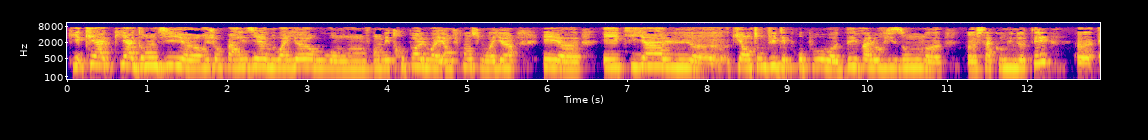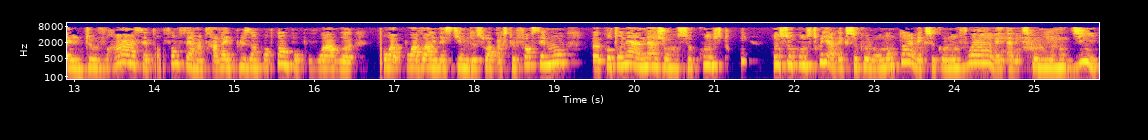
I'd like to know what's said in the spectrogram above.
qui, qui, a, qui a grandi euh, en région parisienne ou ailleurs ou en, en métropole ou en France ou ailleurs et, euh, et qui a eu, euh, qui a entendu des propos dévalorisant sa communauté. elle devra, cet enfant, faire un travail plus important pour pouvoir, pour, pour avoir une estime de soi, parce que forcément, quand on est à un âge où on se construit, on se construit avec ce que l'on entend, avec ce que l'on voit, avec, ce que l'on nous dit.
